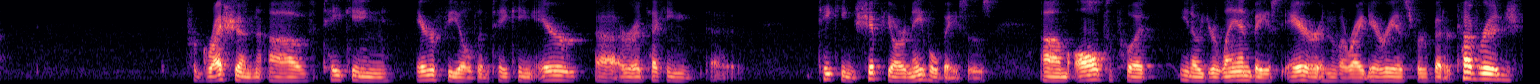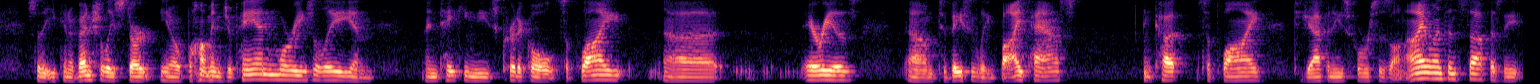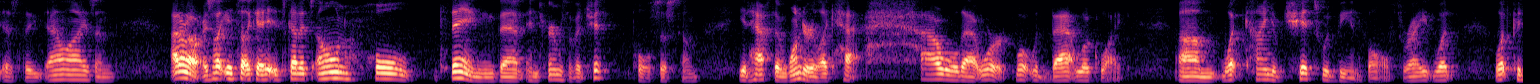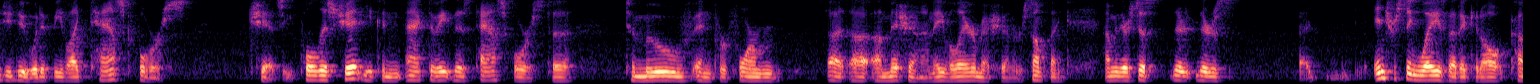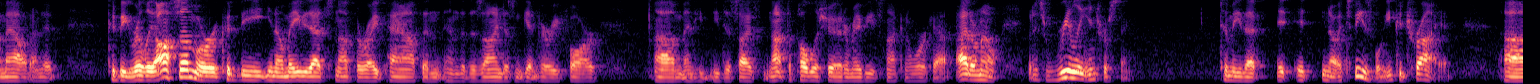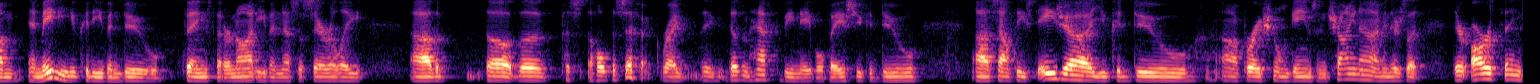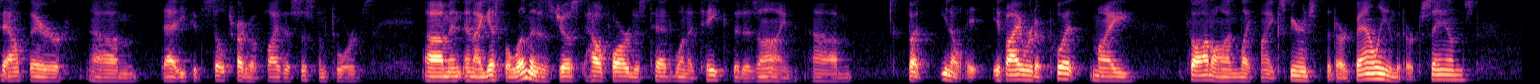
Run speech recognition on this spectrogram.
progression of taking airfields and taking air uh, or taking uh, taking shipyard naval bases, um, all to put you know your land-based air in the right areas for better coverage, so that you can eventually start you know bombing Japan more easily and and taking these critical supply uh, areas um, to basically bypass and cut supply to Japanese forces on islands and stuff as the as the allies. And I don't know it's like it's like a, it's got its own whole thing that in terms of a chit pull system you'd have to wonder like how, how will that work? What would that look like? Um, what kind of chits would be involved right? What what could you do? Would it be like task force chits? You pull this chit you can activate this task force to to move and perform a, a, a, mission, a naval air mission or something. I mean, there's just there, there's uh, interesting ways that it could all come out, and it could be really awesome, or it could be you know maybe that's not the right path, and, and the design doesn't get very far, um, and he, he decides not to publish it, or maybe it's not going to work out. I don't know, but it's really interesting to me that it, it you know it's feasible. You could try it, um, and maybe you could even do things that are not even necessarily uh, the, the, the, the whole Pacific, right? It doesn't have to be naval based. You could do uh, Southeast Asia. You could do operational games in China. I mean, there's a there are things out there um, that you could still try to apply the system towards. Um, and, and I guess the limit is just how far does Ted want to take the design. Um, but you know, if I were to put my thought on like my experience with the Dark Valley and the Dark Sands,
